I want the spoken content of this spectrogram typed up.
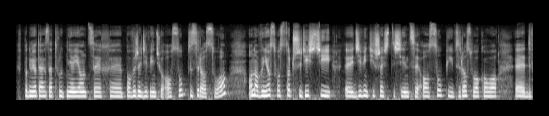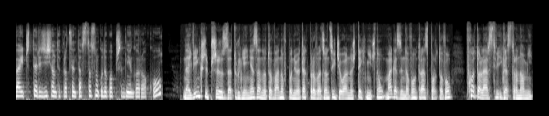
w podmiotach zatrudniających e, powyżej 9 osób wzrosło. Ono wyniosło 139,6 tysięcy osób i wzrosło około 2,4% w stosunku do poprzedniego roku. Największy przyrost zatrudnienia zanotowano w podmiotach prowadzących działalność techniczną, magazynową, transportową, w hotelarstwie i gastronomii.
